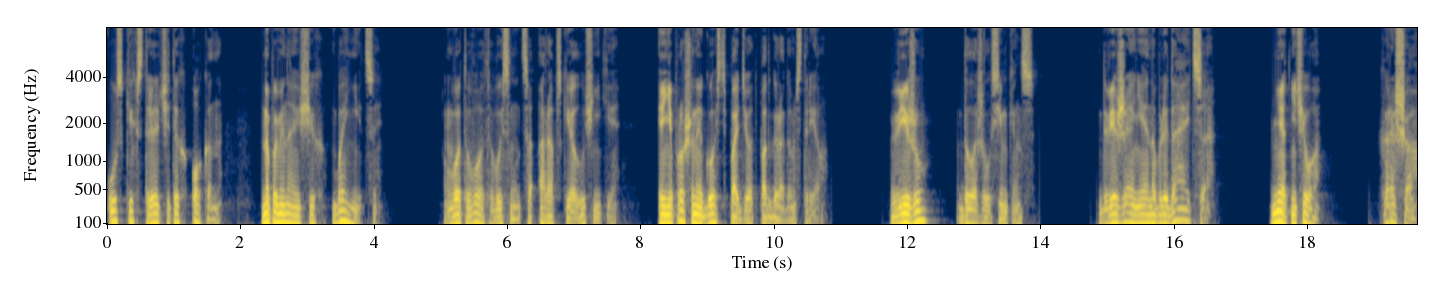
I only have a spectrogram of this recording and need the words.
узких стрельчатых окон, напоминающих бойницы. Вот-вот высунутся арабские лучники, и непрошенный гость падет под градом стрел. «Вижу», — доложил Симкинс. «Движение наблюдается?» «Нет, ничего». «Хорошо.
